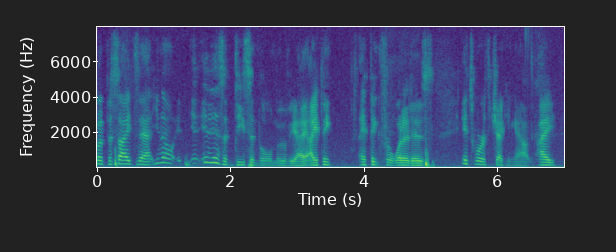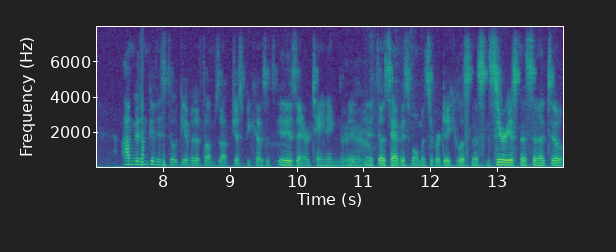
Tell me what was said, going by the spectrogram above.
but besides that, you know, it, it is a decent little movie. I, I think I think for what it is, it's worth checking out. I I'm gonna I'm gonna still give it a thumbs up just because it's, it is entertaining and, it, and it does have its moments of ridiculousness and seriousness in it too.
